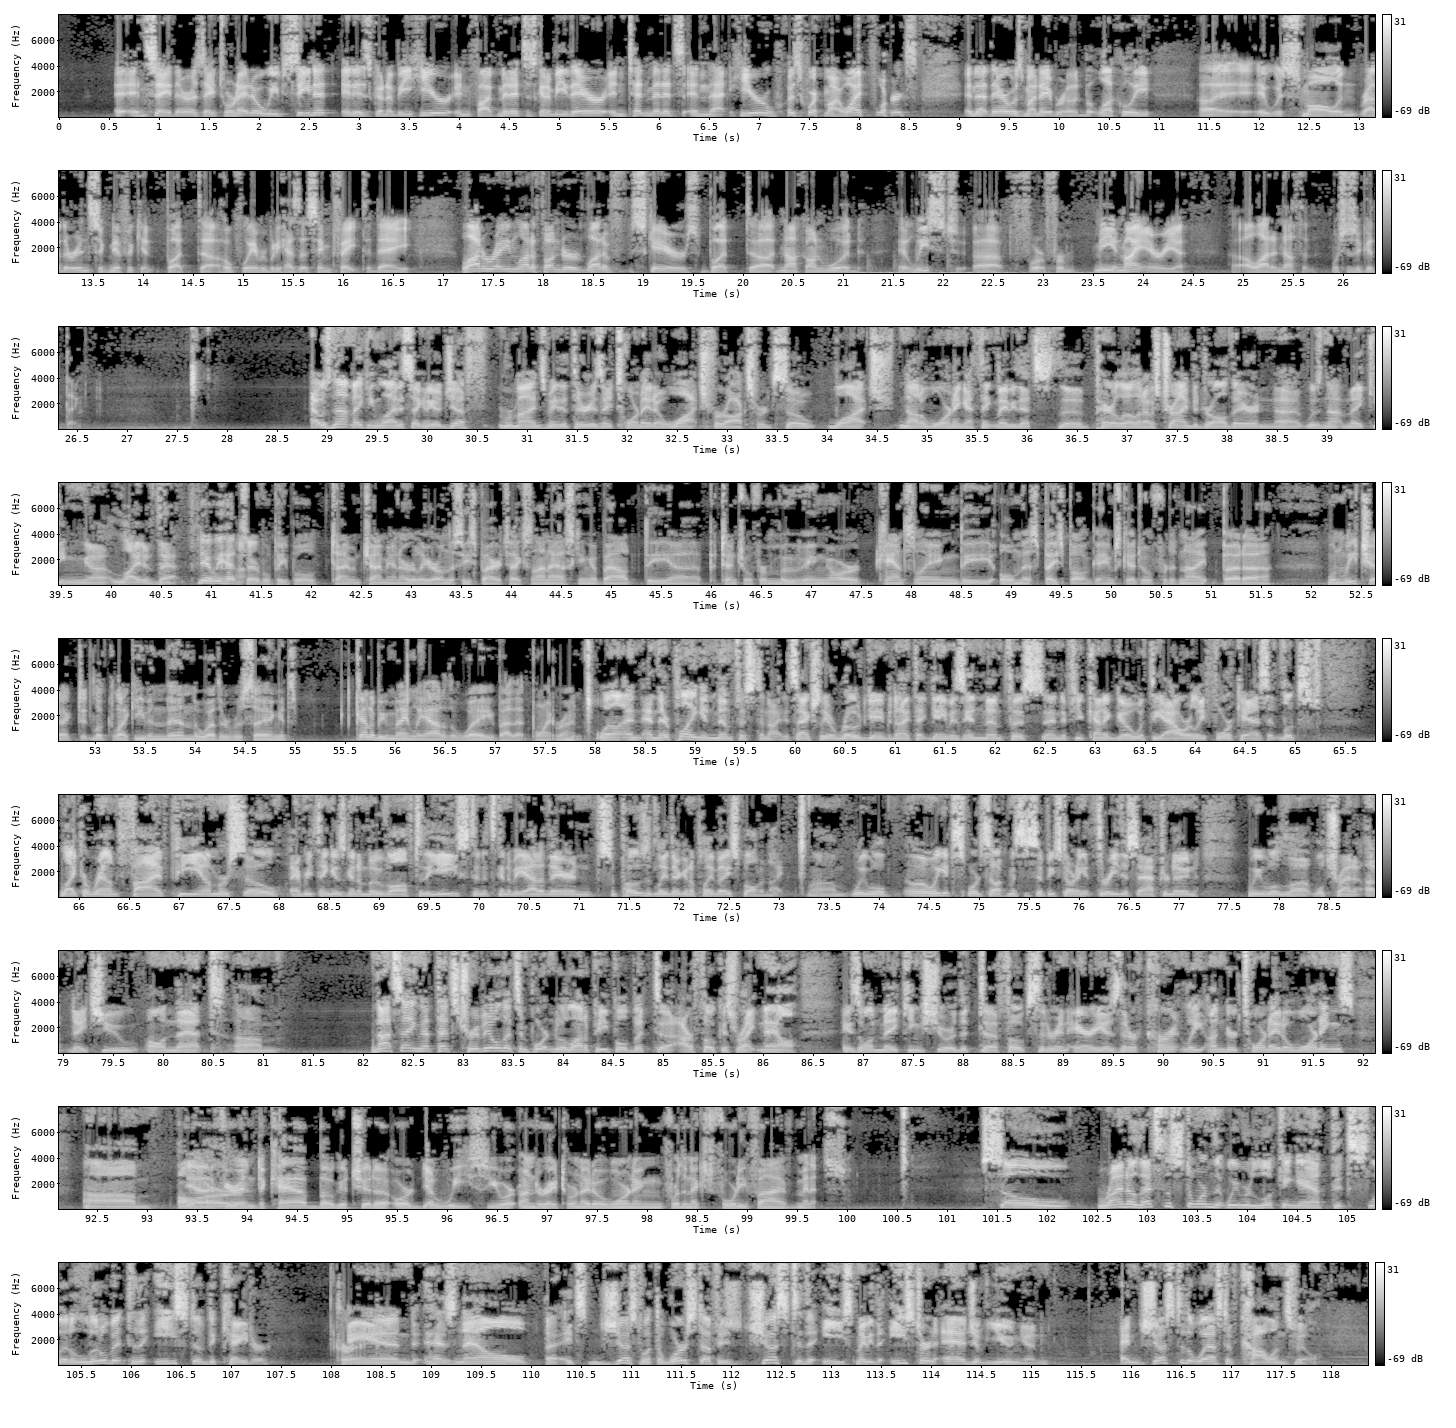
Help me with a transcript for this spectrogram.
and say there is a tornado. We've seen it. It is going to be here in five minutes. It's going to be there in ten minutes. And that here was where my wife works, and that there was my neighborhood. But luckily. Uh, it, was small and rather insignificant, but uh, hopefully everybody has that same fate today. A lot of rain, a lot of thunder, a lot of scares, but uh, knock on wood, at least uh, for for me in my area, a lot of nothing, which is a good thing. I was not making light a second ago. Jeff reminds me that there is a tornado watch for Oxford. So watch, not a warning. I think maybe that's the parallel that I was trying to draw there, and uh, was not making uh, light of that. Yeah, we had uh, several people chime, chime in earlier on the C Spire text line asking about the uh, potential for moving or canceling the Ole Miss baseball game scheduled for tonight. But uh, when we checked, it looked like even then the weather was saying it's going to be mainly out of the way by that point, right? Well, and, and they're playing in Memphis tonight. It's actually a road game tonight. That game is in Memphis, and if you kind of go with the hourly forecast, it looks like around 5 p.m. or so, everything is going to move off to the east, and it's going to be out of there. And supposedly, they're going to play baseball tonight. Um, we will when we get to Sports Talk Mississippi starting at three this afternoon. We will uh, we'll try to update you on that. Um, not saying that that's trivial. That's important to a lot of people, but uh, our focus right now is on making sure that uh, folks that are in areas that are currently under tornado warnings. Um, are, yeah, if you're in DeKalb, Bogue Chitto, or yep. Deweese, you are under a tornado warning for the next 45 minutes. So, Rhino, that's the storm that we were looking at that slid a little bit to the east of Decatur. Correct. And has now, uh, it's just what the worst stuff is just to the east, maybe the eastern edge of Union, and just to the west of Collinsville.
